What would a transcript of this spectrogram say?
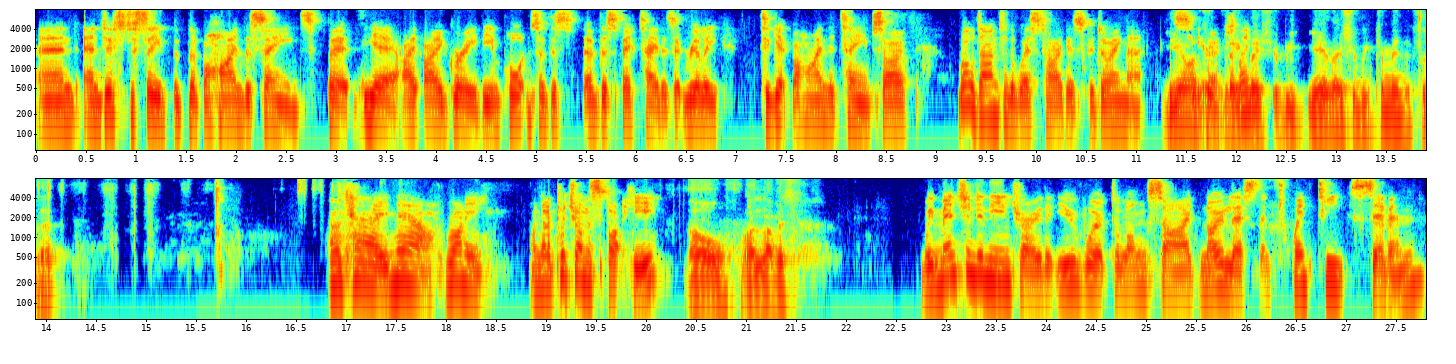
and and just to see the, the behind the scenes. But yeah, I, I, agree. The importance of this of the spectators. It really to get behind the team. So well done to the Wests Tigers for doing that. Yeah, I year, think they, they, should be. Yeah, they should be commended for that. Okay, now Ronnie, I'm going to put you on the spot here. Oh, I love it. We mentioned in the intro that you've worked alongside no less than 27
